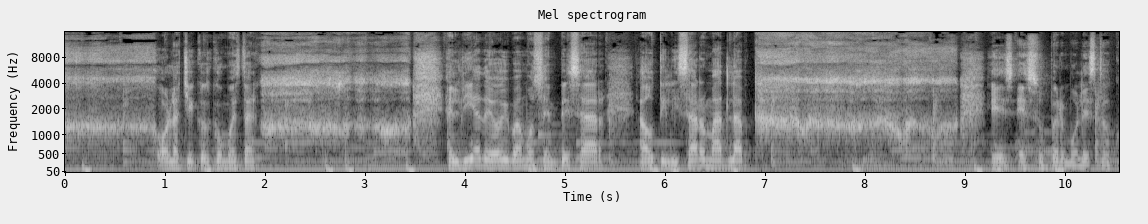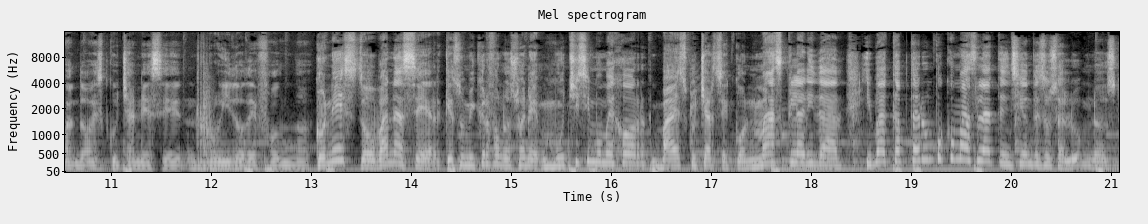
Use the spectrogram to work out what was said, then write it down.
Hola chicos, ¿cómo están? El día de hoy vamos a empezar a utilizar MATLAB es súper molesto cuando escuchan ese ruido de fondo. Con esto van a hacer que su micrófono suene muchísimo mejor, va a escucharse con más claridad y va a captar un poco más la atención de sus alumnos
